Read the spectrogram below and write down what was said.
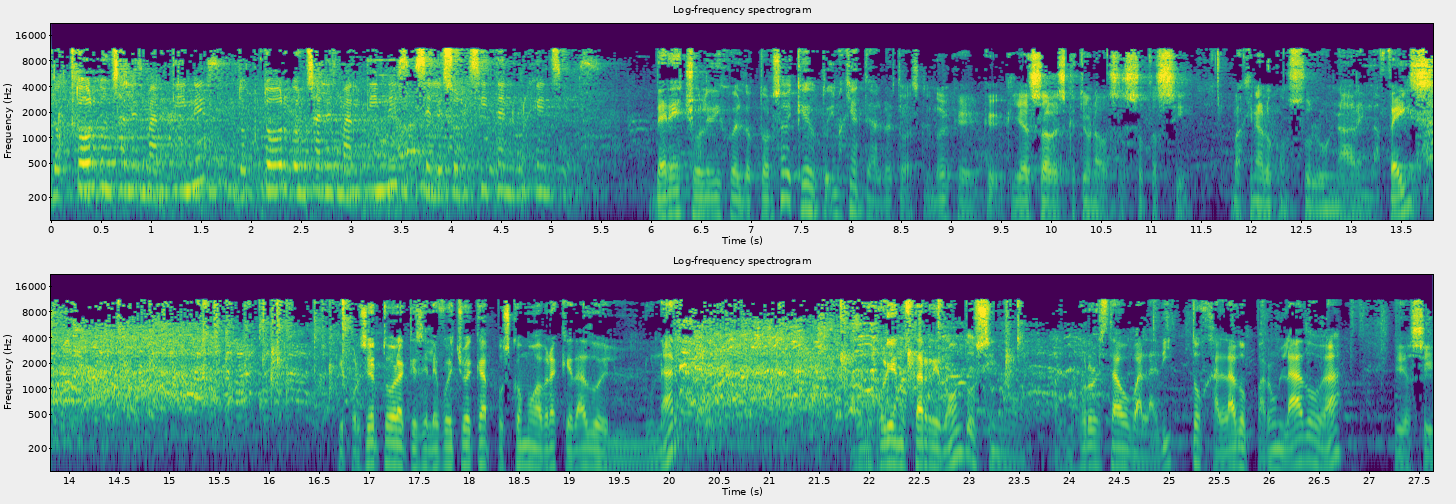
Doctor González Martínez, doctor González Martínez, se le solicita en urgencias. Derecho, le dijo el doctor. ¿Sabe qué, doctor? Imagínate, Alberto Vázquez. No, que, que, ya sabes que tiene una voz así. Imagínalo con su lunar en la face. Que por cierto, ahora que se le fue chueca, pues ¿cómo habrá quedado el lunar? A lo mejor ya no está redondo, sino a lo mejor está ovaladito, jalado para un lado, ¿ah? Y así,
